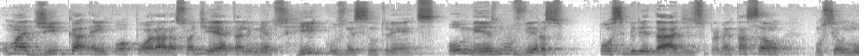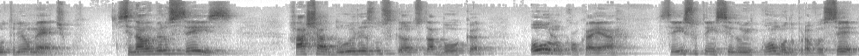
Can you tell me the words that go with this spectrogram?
uma dica é incorporar à sua dieta alimentos ricos nesses nutrientes, ou mesmo ver as possibilidades de suplementação com seu nutriomédico. Sinal número 6, rachaduras nos cantos da boca ou no calcanhar. Se isso tem sido um incômodo para você,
